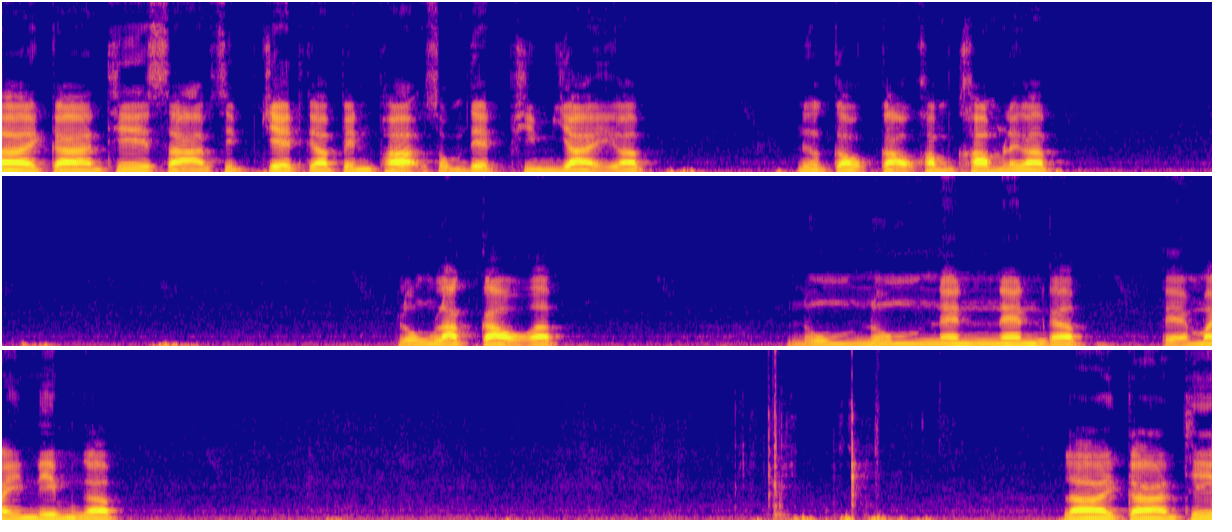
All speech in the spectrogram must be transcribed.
รายการที่ 37 ครับ เป็นพระสมเด็จพิมพ์ใหญ่ครับ เนื้อเก่าๆค่ำๆเลยครับ ลงรักเก่าครับ นุ่มนุ่มแน่นแน่นครับ แต่ไม่นิ่มครับ รายการที่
